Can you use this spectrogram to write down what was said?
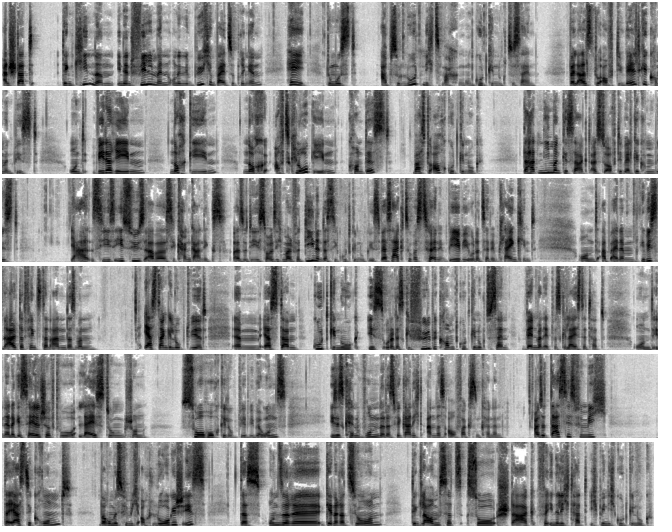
Anstatt den Kindern in den Filmen und in den Büchern beizubringen, hey, du musst absolut nichts machen, um gut genug zu sein. Weil als du auf die Welt gekommen bist und weder reden, noch gehen, noch aufs Klo gehen konntest, warst du auch gut genug. Da hat niemand gesagt, als du auf die Welt gekommen bist, ja, sie ist eh süß, aber sie kann gar nichts. Also die soll sich mal verdienen, dass sie gut genug ist. Wer sagt sowas zu einem Baby oder zu einem Kleinkind? Und ab einem gewissen Alter fängt es dann an, dass man erst dann gelobt wird, ähm, erst dann gut genug ist oder das Gefühl bekommt, gut genug zu sein, wenn man etwas geleistet hat. Und in einer Gesellschaft, wo Leistung schon so hoch gelobt wird wie bei uns, ist es kein Wunder, dass wir gar nicht anders aufwachsen können. Also das ist für mich der erste Grund, warum es für mich auch logisch ist, dass unsere Generation den Glaubenssatz so stark verinnerlicht hat, ich bin nicht gut genug.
